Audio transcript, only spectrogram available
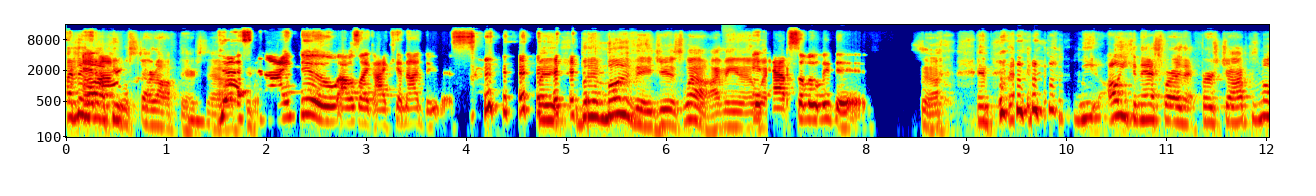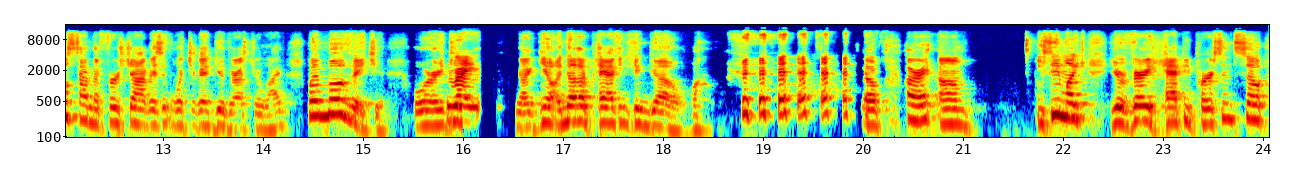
and a lot of people start off there. So. Yes, and I knew I was like, I cannot do this. but it, but it motivated you as well. I mean, uh, it absolutely did. So, and we all you can ask for is that first job because most of the time the first job isn't what you're going to do the rest of your life, but it motivates you or it right. like you know another path you can go. so, all right. Um, you seem like you're a very happy person. So,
